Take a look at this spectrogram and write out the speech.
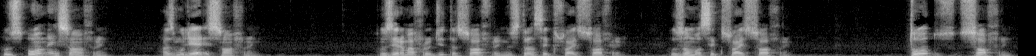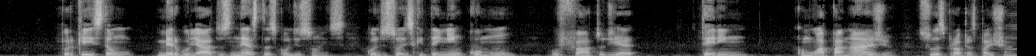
Os homens sofrem, as mulheres sofrem, os hermafroditas sofrem, os transexuais sofrem, os homossexuais sofrem. Todos sofrem porque estão mergulhados nestas condições, condições que têm em comum o fato de terem como apanágio suas próprias paixões.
